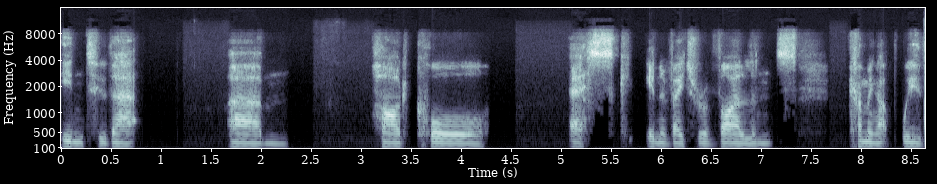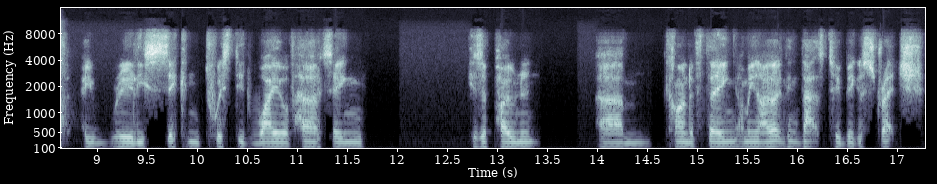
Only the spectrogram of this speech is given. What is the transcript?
into that um, hardcore esque innovator of violence, coming up with a really sick and twisted way of hurting his opponent, um, kind of thing. I mean, I don't think that's too big a stretch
